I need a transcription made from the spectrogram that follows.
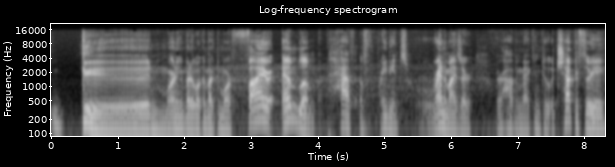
Good morning, everybody. Welcome back to more Fire Emblem Path of Radiance Randomizer. We're hopping back into a chapter 3,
